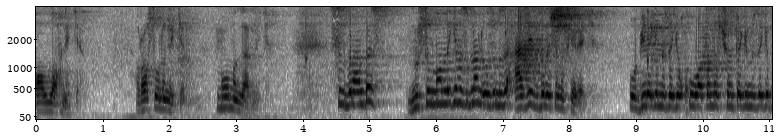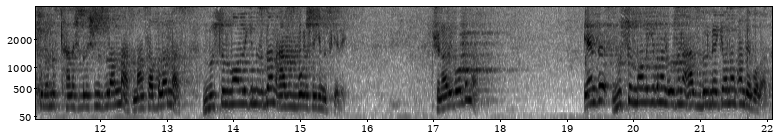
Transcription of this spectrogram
Allohniki, Rasuliniki, mu'minlarniki. Siz bilan biz musulmonligimiz bilan o'zimizni aziz bilishimiz kerak. U bilagimizdagi quvvatimiz, cho'ntagimizdagi pulimiz tanish bilishimiz bilan emas, mansab bilan emas, musulmonligimiz bilan aziz bo'lishligimiz kerak. Tushunarli bo'ldimi? Endi musulmonligi bilan o'zini aziz bilmayotgan odam qanday bo'ladi?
